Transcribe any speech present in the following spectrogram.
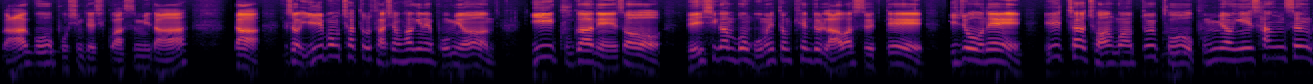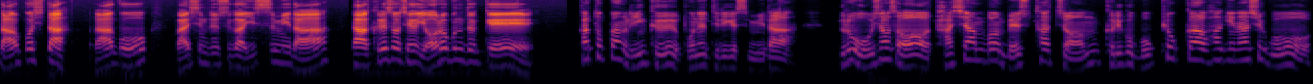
라고 보시면 되실 것 같습니다. 자 그래서 일봉 차트로 다시 한번 확인해 보면 이 구간에서 4시간 봉 모멘텀 캔들 나왔을 때 기존의 1차 저항 구간 뚫고 분명히 상승 나올 것이다 라고 말씀드릴 수가 있습니다. 자, 그래서 제가 여러분들께 카톡방 링크 보내드리겠습니다. 들어오셔서 다시 한번 매수 타점 그리고 목표가 확인하시고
